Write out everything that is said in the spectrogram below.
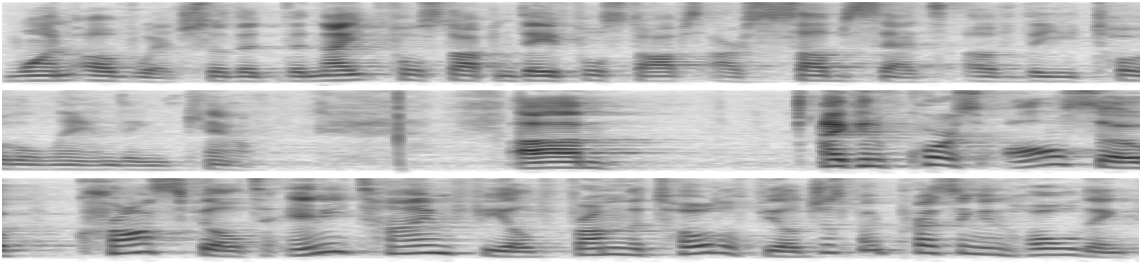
one of which. So that the night full stop and day full stops are subsets of the total landing count. Um, I can, of course, also cross-fill to any time field from the total field just by pressing and holding.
